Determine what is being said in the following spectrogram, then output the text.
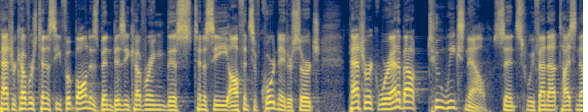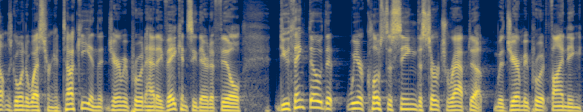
Patrick covers Tennessee football and has been busy covering this Tennessee offensive coordinator search. Patrick, we're at about two weeks now since we found out Tyson Helton's going to Western Kentucky and that Jeremy Pruitt had a vacancy there to fill. Do you think, though, that we are close to seeing the search wrapped up with Jeremy Pruitt finding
